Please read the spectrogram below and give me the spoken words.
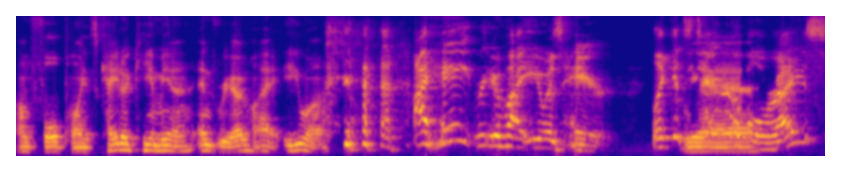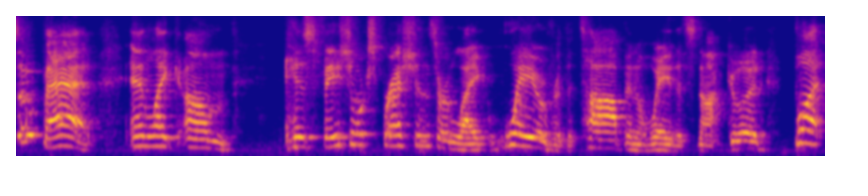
on four points, Kaito Kiyomiya and Ryohei Oiwa. I hate Ryohei Oiwa's hair. Like it's Yeah. terrible, right? It's so bad. And like um his facial expressions are like way over the top in a way that's not good, but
